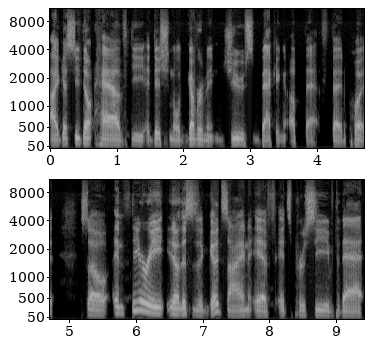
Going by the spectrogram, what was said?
I guess you don't have the additional government juice backing up that Fed put. So in theory, you know, this is a good sign if it's perceived that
